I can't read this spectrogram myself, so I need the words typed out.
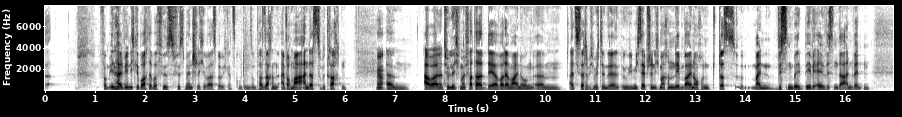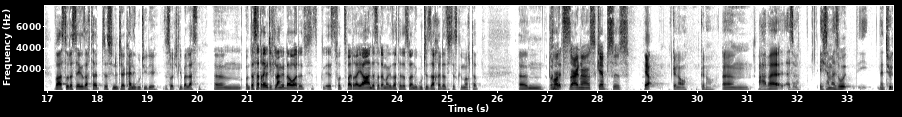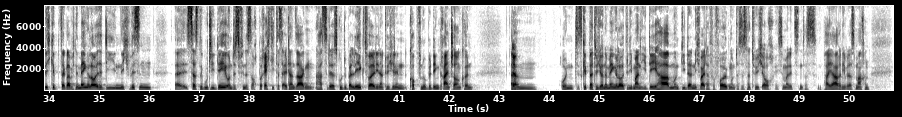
vom Inhalt wenig gebracht, aber fürs, fürs Menschliche war es, glaube ich, ganz gut, um so ein paar Sachen einfach mal anders zu betrachten. Ja. Ähm, aber natürlich, mein Vater, der war der Meinung, ähm, als ich gesagt habe, ich möchte irgendwie mich selbstständig machen nebenbei noch und das mein Wissen, BWL-Wissen da anwenden, war es so, dass er gesagt hat, das findet er keine gute Idee. Das sollte ich lieber lassen. Ähm, und das hat relativ lange gedauert. Also erst vor zwei, drei Jahren, dass er dann mal gesagt hat, das war eine gute Sache, dass ich das gemacht habe. Ähm, Trotz seiner Skepsis. Ja, genau genau. Ähm, aber also, ich sag mal so, natürlich gibt es da, glaube ich, eine Menge Leute, die nicht wissen, äh, ist das eine gute Idee? Und ich finde es auch berechtigt, dass Eltern sagen, hast du dir das gut überlegt, weil die natürlich in den Kopf nur bedingt reinschauen können. Ja. Ähm, und es gibt natürlich auch eine Menge Leute, die mal eine Idee haben und die dann nicht weiter verfolgen. Und das ist natürlich auch, ich sag mal, jetzt sind das ein paar Jahre, die wir das machen.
